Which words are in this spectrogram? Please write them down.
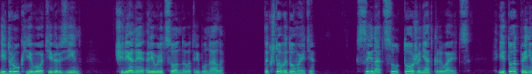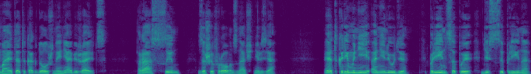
И друг его, Тиверзин, члены революционного трибунала. Так что вы думаете? Сын отцу тоже не открывается. И тот принимает это как должное, не обижается. Раз сын зашифрован, значит нельзя. Это кремни, а не люди принципы, дисциплина.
